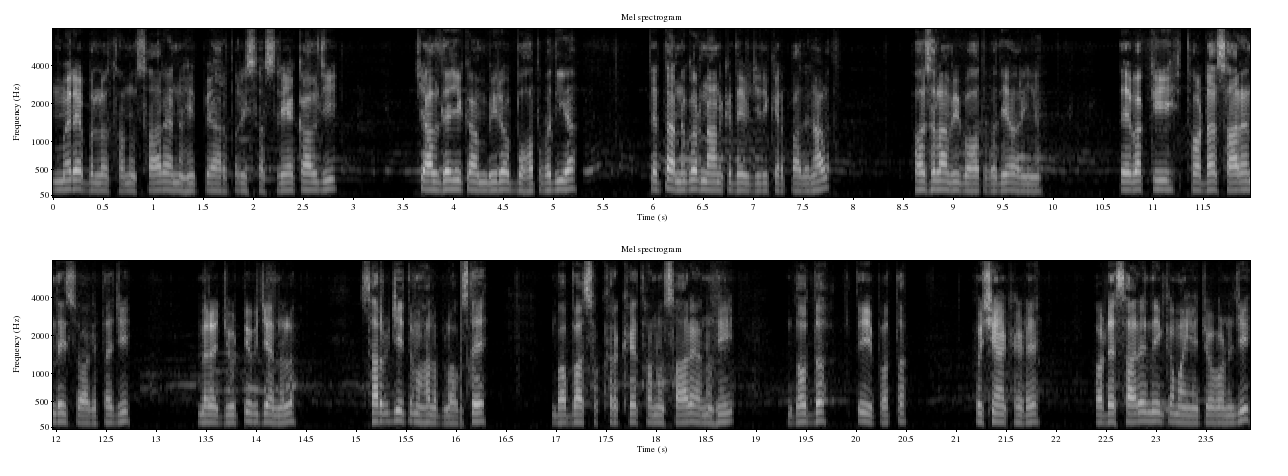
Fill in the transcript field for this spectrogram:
ਮੇਰੇ ਵੱਲੋਂ ਤੁਹਾਨੂੰ ਸਾਰਿਆਂ ਨੂੰ ਹੀ ਪਿਆਰ ਭਰੀ ਸਤਿ ਸ੍ਰੀ ਅਕਾਲ ਜੀ। ਚੱਲਦੇ ਜੀ ਕੰਮ ਵੀਰੋ, ਬਹੁਤ ਵਧੀਆ। ਤੇ ਧੰਨ ਗੁਰੂ ਨਾਨਕ ਦੇਵ ਜੀ ਦੀ ਕਿਰਪਾ ਦੇ ਨਾਲ ਫਸਲਾਂ ਵੀ ਬਹੁਤ ਵਧੀਆ ਹੋ ਰਹੀਆਂ। ਤੇ ਬਾਕੀ ਤੁਹਾਡਾ ਸਾਰਿਆਂ ਦਾ ਹੀ ਸਵਾਗਤ ਹੈ ਜੀ ਮੇਰੇ YouTube ਚੈਨਲ ਸਰਬਜੀਤ ਮਹਲ ਬਲੌਗਸ ਤੇ। ਬਾਬਾ ਸੁੱਖ ਰੱਖੇ ਤੁਹਾਨੂੰ ਸਾਰਿਆਂ ਨੂੰ ਹੀ। ਦੁੱਧ, ਧੀ ਪੁੱਤ, ਖੁਸ਼ੀਆਂ ਖੇੜੇ। ਤੁਹਾਡੇ ਸਾਰਿਆਂ ਦੀਆਂ ਕਮਾਈਆਂ ਚੋਂ ਬਣ ਜੀ।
